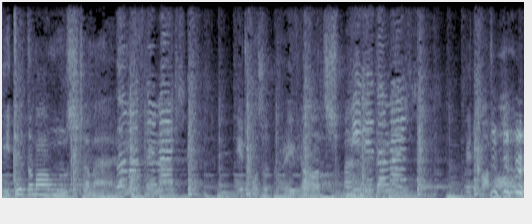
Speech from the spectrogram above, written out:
He did the monster mash. The monster mash. It was a graveyard smash. He did the mash. It caught on.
